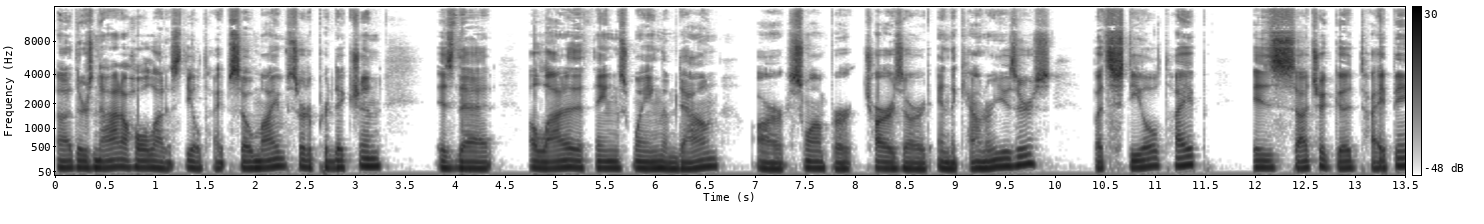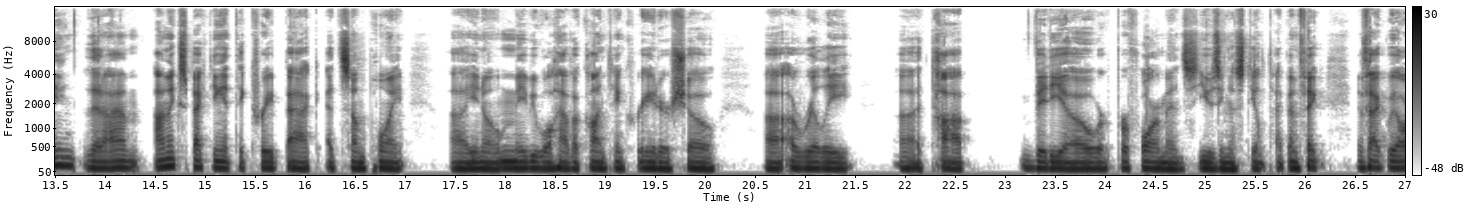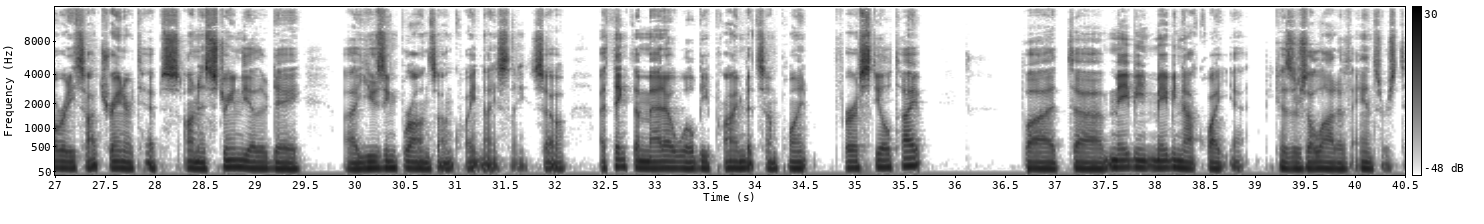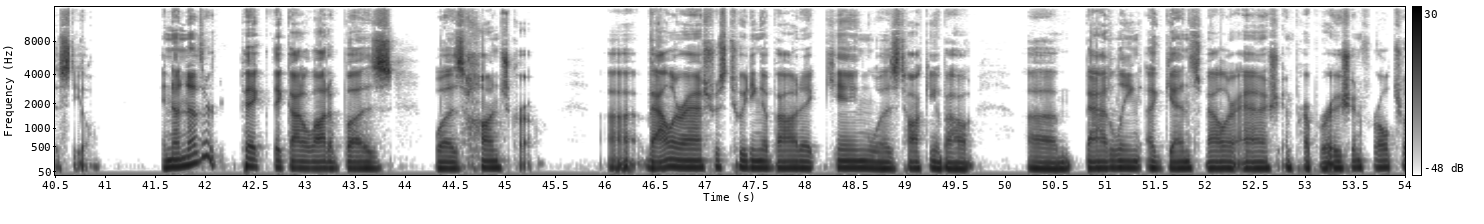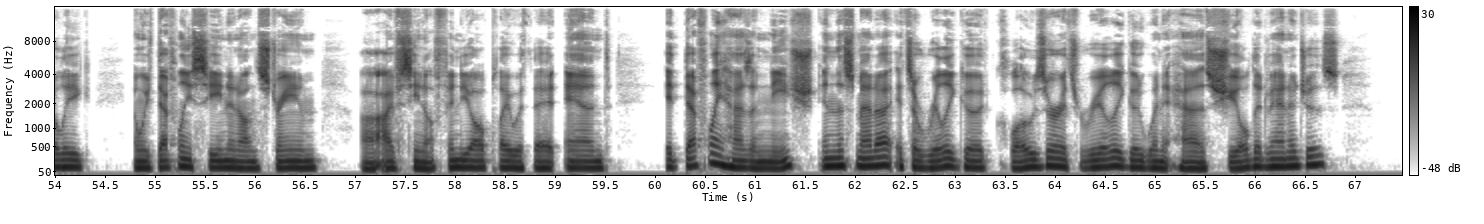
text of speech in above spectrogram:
uh, there's not a whole lot of steel types. So my sort of prediction is that a lot of the things weighing them down are Swampert, Charizard, and the counter users. But Steel type is such a good typing that I'm I'm expecting it to creep back at some point. Uh, you know, maybe we'll have a content creator show uh, a really uh, top video or performance using a steel type. In fact, in fact, we already saw trainer tips on his stream the other day uh, using on quite nicely. So I think the meta will be primed at some point for a steel type, but uh, maybe maybe not quite yet because there's a lot of answers to steel. And another pick that got a lot of buzz was Honchkrow. Uh, was tweeting about it. King was talking about um, battling against Valor Ash in preparation for Ultra League. And we've definitely seen it on stream. Uh, I've seen Elfindiol play with it, and it definitely has a niche in this meta. It's a really good closer. It's really good when it has shield advantages.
